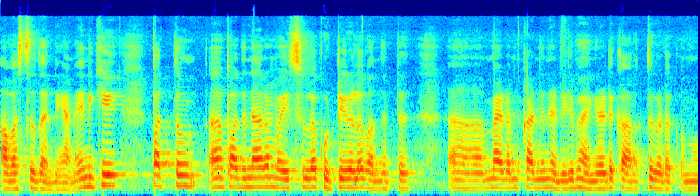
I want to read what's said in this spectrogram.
അവസ്ഥ തന്നെയാണ്. എനിക്ക് പത്തും പതിനാറും വയസ്സുള്ള കുട്ടികൾ വന്നിട്ട് മാഡം കണ്ണിനടിയിൽ ഭയങ്കരമായിട്ട് കറുത്ത് കിടക്കുന്നു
